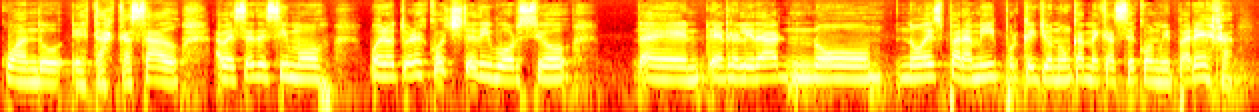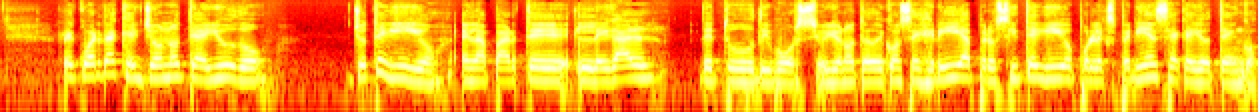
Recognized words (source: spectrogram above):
cuando estás casado. A veces decimos, bueno, tú eres coach de divorcio, en, en, realidad no, no es para mí porque yo nunca me casé con mi pareja. Recuerda que yo no te ayudo, yo te guío en la parte legal de tu divorcio. Yo no te doy consejería, pero sí te guío por la experiencia que yo tengo.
